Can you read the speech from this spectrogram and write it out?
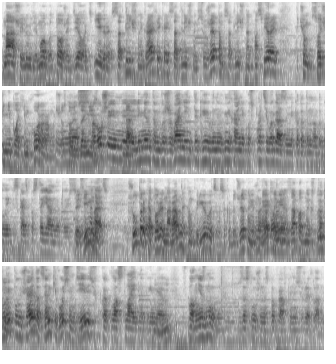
наши люди могут тоже делать игры с отличной графикой, с отличным сюжетом, с отличной атмосферой, причем с очень неплохим хоррором еще Но стоит заметить. С хорошим да. элементом выживания, интегрированным в механику, с противогазами, когда там надо было их искать постоянно. То есть, то есть именно шутер, который на равных конкурирует с высокобюджетными ну, проектами который, западных студий. Который получает оценки 8-9, как Last Light, например. Mm-hmm. Вполне, ну, заслуженно с поправкой на сюжет, ладно.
